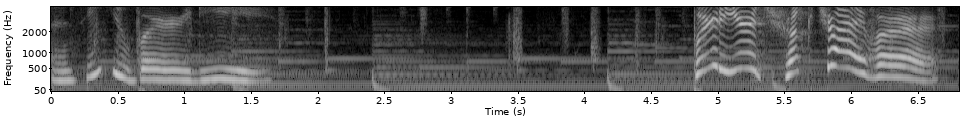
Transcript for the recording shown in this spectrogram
And thank you, Birdie. You're a truck driver!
